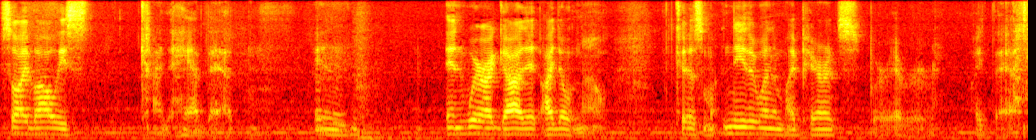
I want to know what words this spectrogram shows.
so I've always kind of had that. And, mm-hmm. and where I got it, I don't know. Because neither one of my parents were ever like that.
